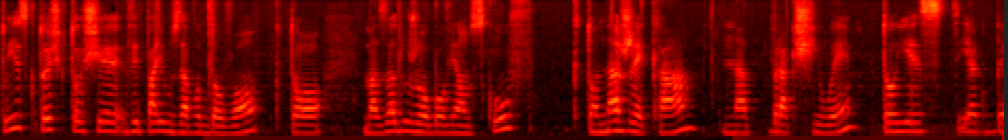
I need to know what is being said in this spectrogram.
tu jest ktoś, kto się wypalił zawodowo, kto ma za dużo obowiązków, kto narzeka na brak siły, to jest jakby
